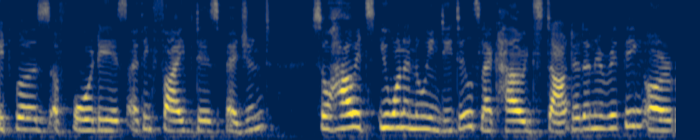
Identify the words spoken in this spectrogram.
It was a four days, I think five days pageant. So how it's you want to know in details like how it started and everything, or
